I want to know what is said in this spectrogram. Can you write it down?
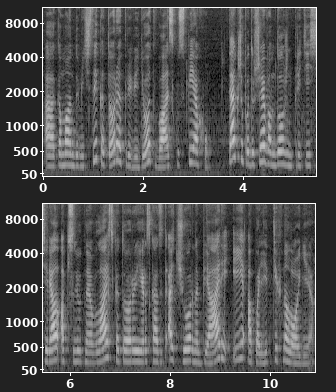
а, команду мечты, которая приведет вас к успеху. Также по душе вам должен прийти сериал «Абсолютная власть», который рассказывает о черном пиаре и о политтехнологиях.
